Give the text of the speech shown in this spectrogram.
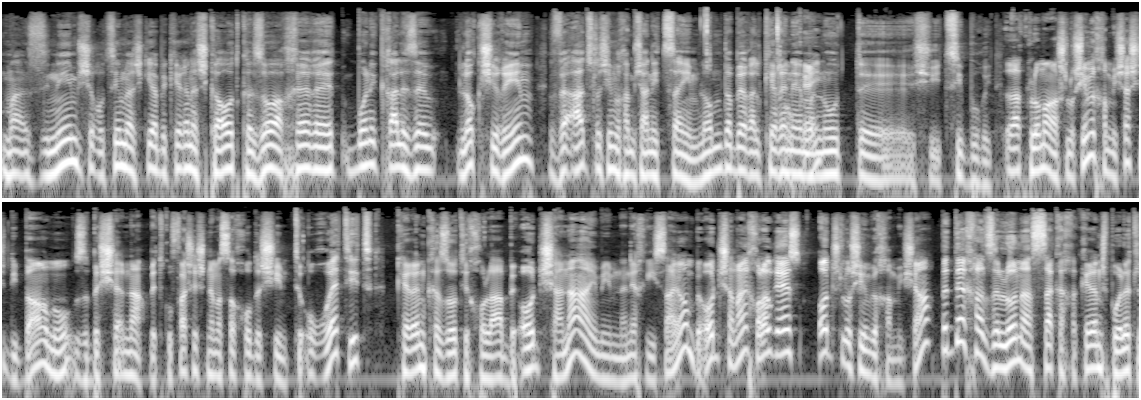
למאזינים שרוצים להשקיע בקרן השקעות כזו או אחרת, בוא נקרא לזה לא כשירים ועד 35 ניצאים, לא מדבר על קרן okay. אוקיי. נאמנות uh, שהיא ציבורית. רק לומר, ה-35 שדיברנו זה בשנה, בתקופה של 12 חודשים. תאורטית, קרן כזאת יכולה בעוד שנה, אם נניח גייסה היום, בעוד שנה יכולה לגייס עוד 35. בדרך כלל זה לא נעשה ככה, קרן שפועלת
